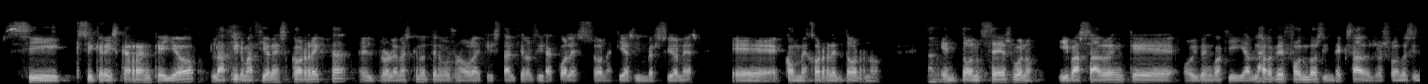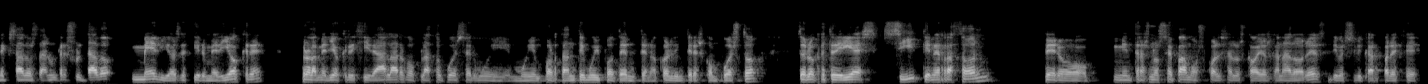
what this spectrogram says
Si, si, queréis que arranque yo, la afirmación es correcta. El problema es que no tenemos una bola de cristal que nos dirá cuáles son aquellas inversiones eh, con mejor retorno. Claro. Entonces, bueno, y basado en que hoy vengo aquí a hablar de fondos indexados, los fondos indexados dan un resultado medio, es decir, mediocre, pero la mediocridad a largo plazo puede ser muy, muy importante y muy potente ¿no? con el interés compuesto. Entonces, lo que te diría es, sí, tienes razón, pero mientras no sepamos cuáles son los caballos ganadores, diversificar parece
